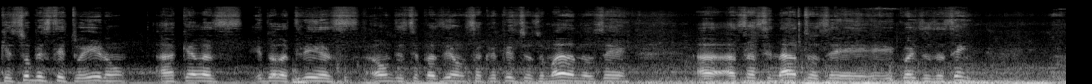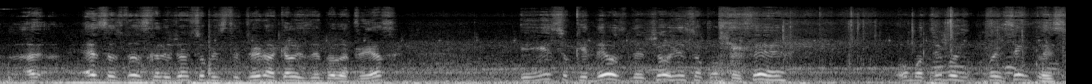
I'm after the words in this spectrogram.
que substituíram aquelas idolatrias onde se faziam sacrifícios humanos e assassinatos e, coisas assim. Essas duas religiões substituíram aquelas idolatrias e isso que Deus deixou isso acontecer, o motivo foi simples.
